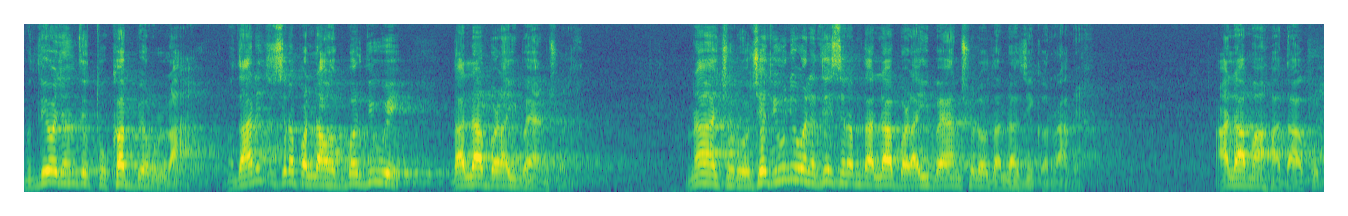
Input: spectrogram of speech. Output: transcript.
نو دیو جن ته تکبر الله نو دا نه چې صرف الله اکبر دی وې دا الله بڑای بیان شول نه چې روزه دیونی ولا دې صرف دا الله بڑای بیان شول او دا الله ذکر راغی علا ما هداکم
